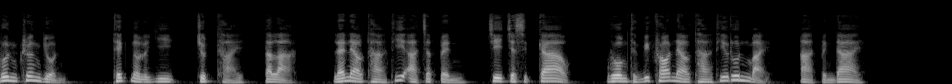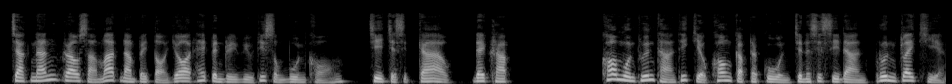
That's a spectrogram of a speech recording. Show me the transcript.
รุ่นเครื่องยนต์ เทคโนโลยี จุดขาย ตลาด และแนวทางที่อาจจะเป็น G79 รวมถึงวิเคราะห์แนวทางที่รุ่นใหม่ อาจเป็นได้ จากนั้นเราสามารถนำไปต่อยอดให้เป็นรีวิวที่สมบูรณ์ของ G79 ได้ครับ ข้อมูลพื้นฐานที่เกี่ยวข้องกับตระกูล Genesis Sedan รุ่นใกล้เคียง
